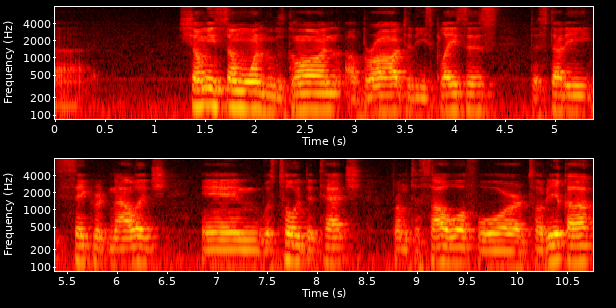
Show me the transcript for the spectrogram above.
uh, show me someone who's gone abroad to these places to study sacred knowledge and was totally detached from tasawwuf or tariqah,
